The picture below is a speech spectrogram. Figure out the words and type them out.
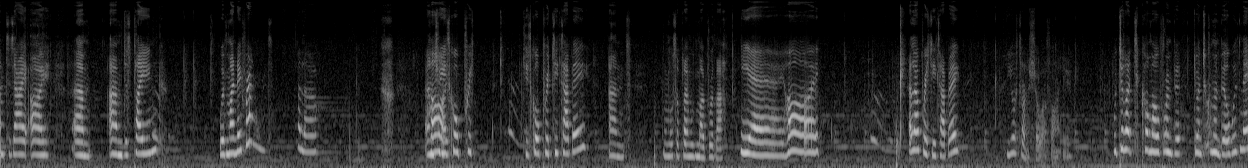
and today I um am just playing with my new friend. Hello. And Hi. she's called Pretty. She's called Pretty Tabby, and I'm also playing with my brother. Yay, hi. Hello, Pretty Tabby. You're trying to show off, aren't you? Would you like to come over and do you want to come and build with me?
